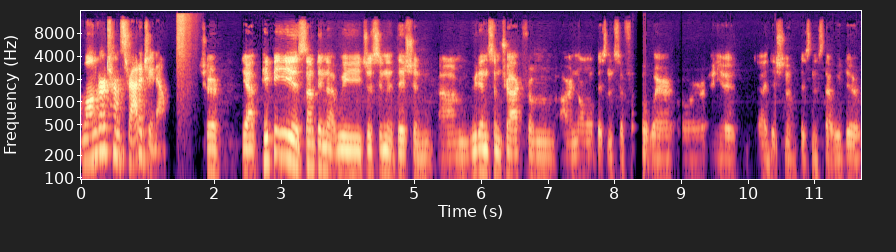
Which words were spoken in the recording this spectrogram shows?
longer term strategy now? Sure. Yeah, PPE is something that we just in addition, um, we didn't subtract from our normal business of footwear or any additional business that we do.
